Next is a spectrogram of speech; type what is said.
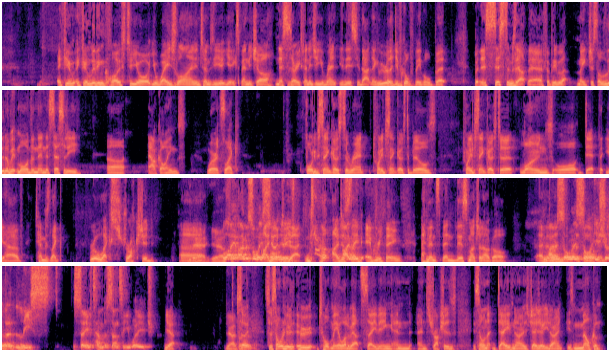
if you if you're living close to your your wage line in terms of your, your expenditure, necessary expenditure, your rent, your this, your that, they can be really difficult for people. But but there's systems out there for people that make just a little bit more than their necessity uh, outgoings, where it's like forty percent goes to rent, twenty percent goes to bills, twenty percent goes to loans or debt that you have. Ten percent, like real, like structured. Yeah, uh, yeah. well, I, I was always. I don't do you- that. I just I would- save everything and then spend this much on alcohol. And then I was always that's all taught I you should at least save ten percent of your wage. Yeah. yeah, So, so someone who who taught me a lot about saving and and structures is someone that Dave knows. JJ, you don't. Is Malcolm.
